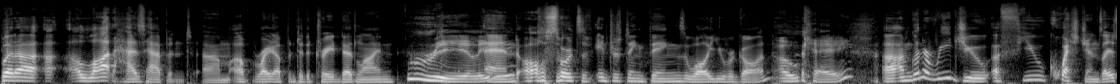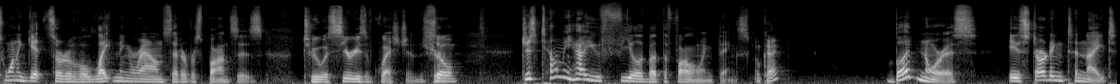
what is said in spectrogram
But uh, a, a lot has happened um, up right up into the trade deadline, really? and all sorts of interesting things while you were gone. okay. Uh, I'm going to read you a few questions. I just want to get sort of a lightning round set of responses to a series of questions. So, just tell me how you feel about the following things. Okay. Bud Norris is starting tonight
